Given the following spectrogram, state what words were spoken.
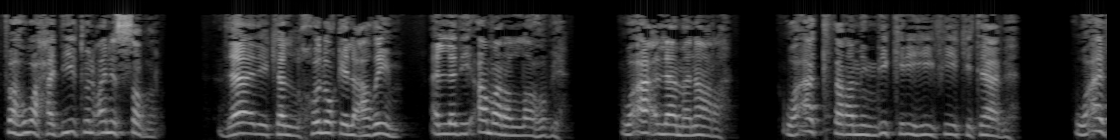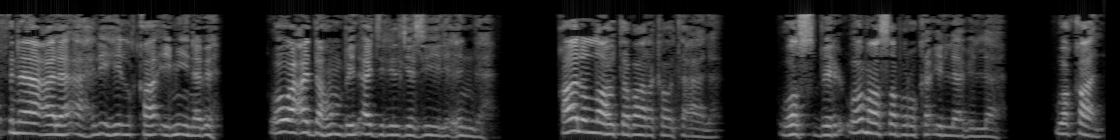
فهو حديث عن الصبر ذلك الخلق العظيم الذي أمر الله به واعلى مناره وأكثر من ذكره في كتابه وأثنى على أهله القائمين به ووعدهم بالأجر الجزيل عنده. قال الله تبارك وتعالى واصبر وما صبرك إلا بالله وقال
